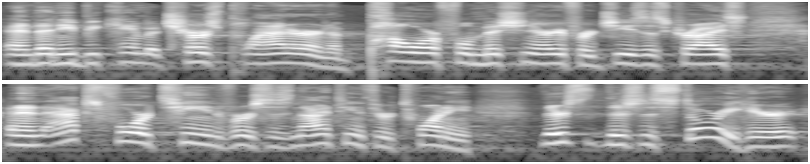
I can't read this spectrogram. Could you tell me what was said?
and then he became a church planter and a powerful missionary for Jesus Christ. And in Acts 14, verses 19 through 20, there's, there's a story here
